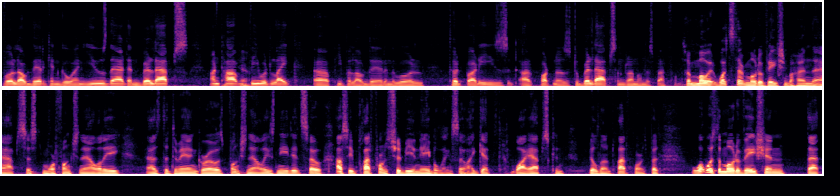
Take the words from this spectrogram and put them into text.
world out there can go and use that and build apps on top. Yeah. We would like uh, people out there in the world third parties, our partners to build apps and run on this platform. So Mohit, what's their motivation behind the apps? Just more functionality as the demand grows, functionality is needed. So obviously platforms should be enabling, so I get why apps can build on platforms, but what was the motivation that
